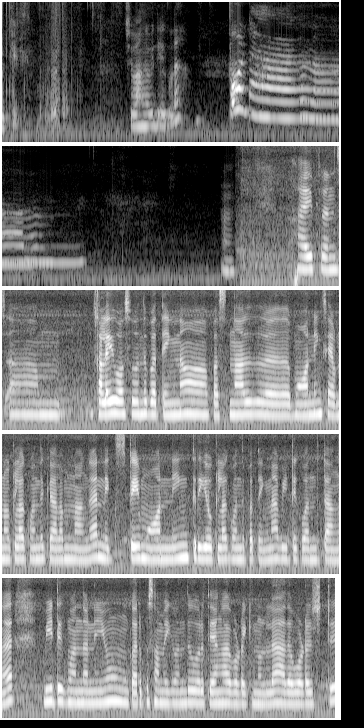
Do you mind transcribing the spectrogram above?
ஓகே சரி வாங்க வீடியோக்குள்ள ஹாய் ஃப்ரெண்ட்ஸ் கலைவாசு வந்து பார்த்திங்கன்னா ஃபஸ்ட் நாள் மார்னிங் செவன் ஓ கிளாக் வந்து கிளம்புனாங்க. Next day morning three o'clock வந்து பார்த்திங்கன்னா வீட்டுக்கு வந்துட்டாங்க. வீட்டுக்கு வந்தோடனையும் கருப்பு சாமிக்கு வந்து ஒரு தேங்காய் உடைக்கணும்ல அதை உடச்சிட்டு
